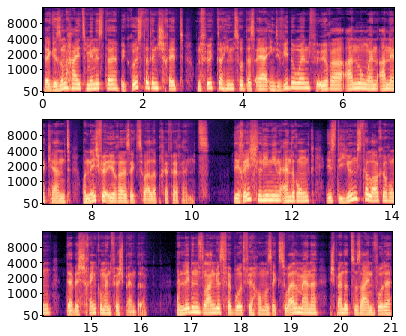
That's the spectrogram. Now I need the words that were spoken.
der Gesundheitsminister, begrüßte den Schritt und fügte hinzu, dass er Individuen für ihre Handlungen anerkennt und nicht für ihre sexuelle Präferenz. Die Richtlinienänderung ist die jüngste Lockerung der Beschränkungen für Spende. Ein lebenslanges Verbot für homosexuelle Männer, Spender zu sein, wurde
